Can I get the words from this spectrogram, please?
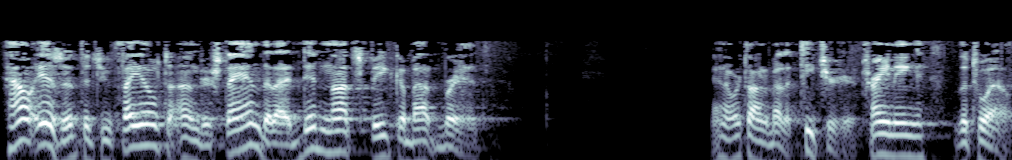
How is it that you fail to understand that I did not speak about bread? Know, we're talking about a teacher here, training the 12.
